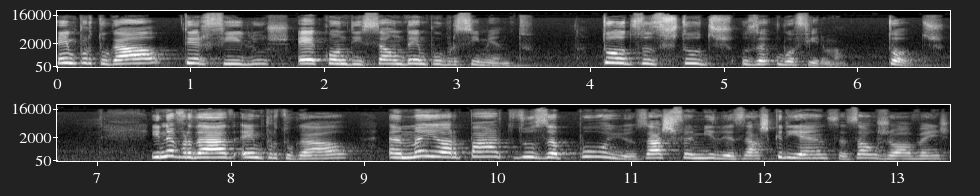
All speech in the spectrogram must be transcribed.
Em Portugal, ter filhos é condição de empobrecimento. Todos os estudos o afirmam. Todos. E, na verdade, em Portugal, a maior parte dos apoios às famílias, às crianças, aos jovens,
